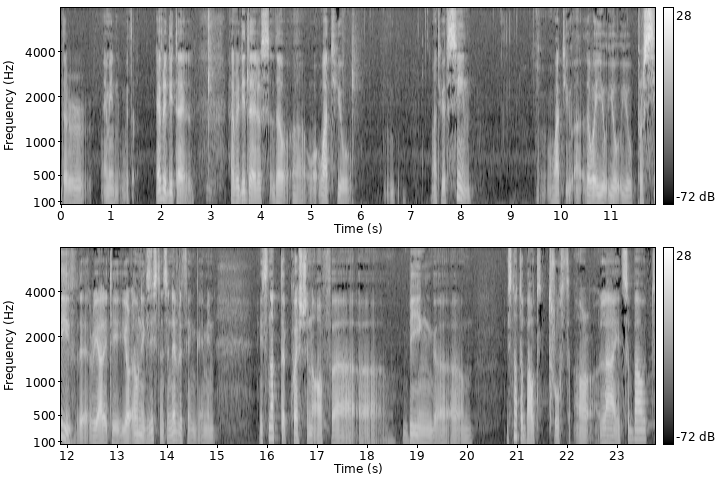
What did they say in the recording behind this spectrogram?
the. I mean, with every detail, every details the uh, what you what you have seen, what you uh, the way you, you you perceive the reality, your own existence, and everything. I mean it's not a question of uh, uh, being. Uh, um, it's not about truth or lie. It's about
